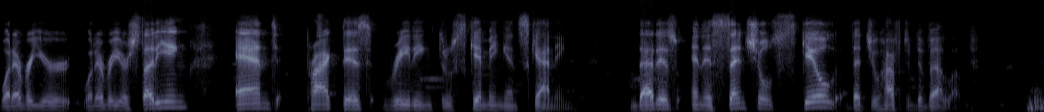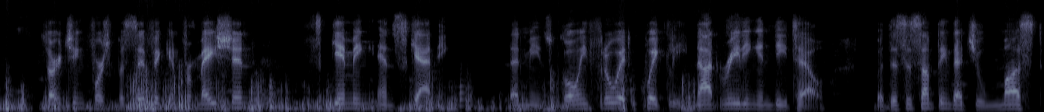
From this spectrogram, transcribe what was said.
whatever you're whatever you're studying, and practice reading through skimming and scanning. That is an essential skill that you have to develop. Searching for specific information, skimming and scanning. That means going through it quickly, not reading in detail. But this is something that you must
